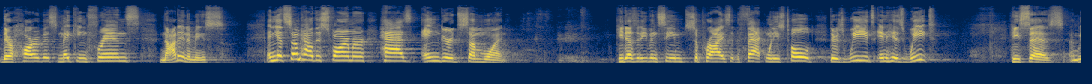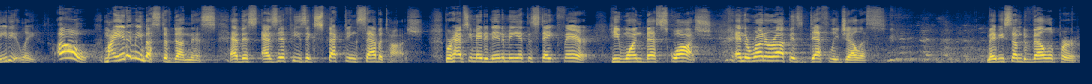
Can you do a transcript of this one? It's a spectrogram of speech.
their harvest, making friends, not enemies. And yet, somehow, this farmer has angered someone. He doesn't even seem surprised at the fact when he's told there's weeds in his wheat. He says immediately, Oh, my enemy must have done this, as if he's expecting sabotage. Perhaps he made an enemy at the state fair. He won best squash, and the runner up is deathly jealous. Maybe some developer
